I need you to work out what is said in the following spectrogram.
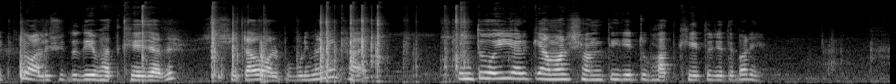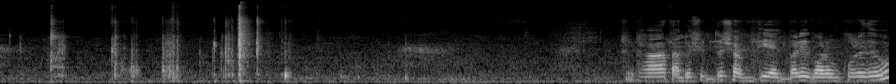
একটু আলু সিদ্ধ দিয়ে ভাত খেয়ে যাবে। সেটাও অল্প পরিমাণেই খায়। কিন্তু ওই আর কি আমার শান্তি যে একটু ভাত খেয়ে তো যেতে পারে। ভাত, আলু সিদ্ধ সব দিয়ে একবারে গরম করে দেবো।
